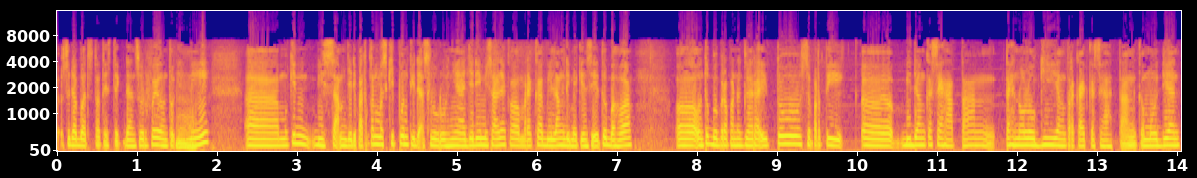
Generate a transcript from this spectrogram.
sudah buat statistik dan survei untuk Hmm. ini, Eh, mungkin bisa menjadi patokan meskipun tidak seluruhnya. Jadi misalnya kalau mereka bilang di McKinsey itu bahwa eh, untuk beberapa negara itu seperti eh, bidang kesehatan, teknologi yang terkait kesehatan, kemudian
